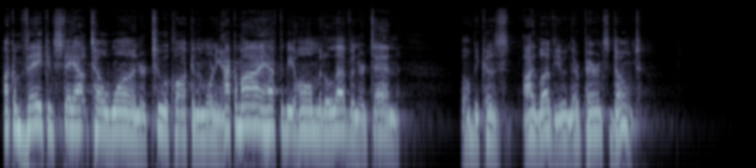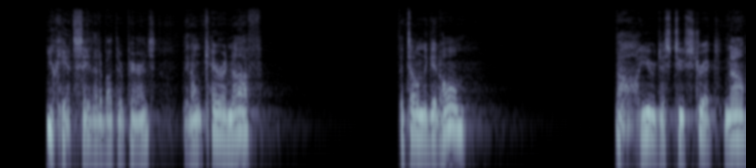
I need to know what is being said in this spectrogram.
how come they can stay out till one or two o'clock in the morning? How come I have to be home at eleven or ten? Well, because I love you and their parents don't. You can't say that about their parents. They don't care enough to tell them to get home. Oh, you're just too strict. No,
